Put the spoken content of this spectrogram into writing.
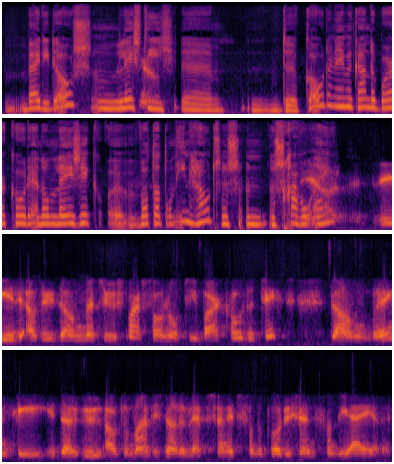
bij die doos. Dan leest ja. die uh, de code, neem ik aan, de barcode. En dan lees ik uh, wat dat dan inhoudt, een, een, scharrel ei. Ja, die, als u dan met uw smartphone op die barcode tikt dan brengt hij u automatisch naar de website van de producent van die eieren.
